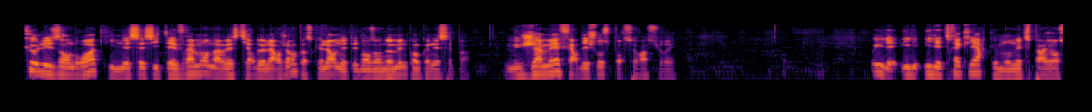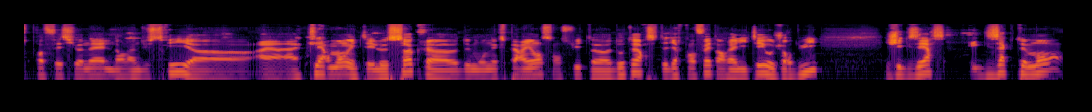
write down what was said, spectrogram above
que les endroits qui nécessitaient vraiment d'investir de l'argent parce que là on était dans un domaine qu'on connaissait pas. Mais jamais faire des choses pour se rassurer. Oui, il est, très clair que mon expérience professionnelle dans l'industrie euh, a, clairement été le socle euh, de mon expérience ensuite euh, d'auteur. C'est-à-dire qu'en fait, en réalité, aujourd'hui, j'exerce exactement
